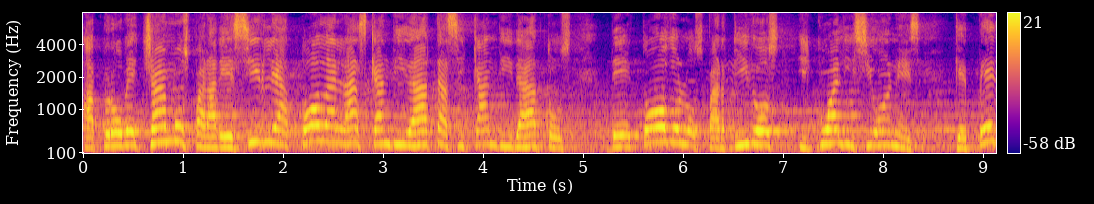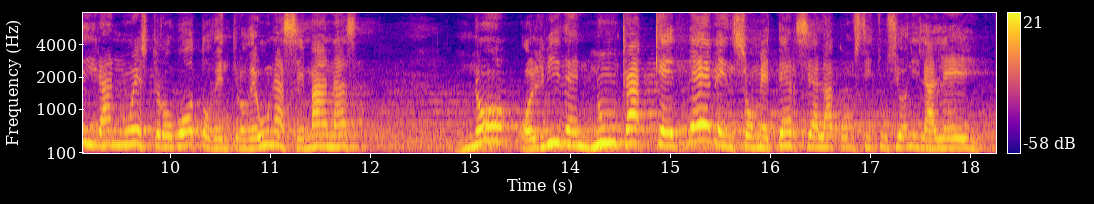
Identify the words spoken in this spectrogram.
aprovechamos para decirle a todas las candidatas y candidatos de todos los partidos y coaliciones que pedirán nuestro voto dentro de unas semanas, no olviden nunca que deben someterse a la Constitución y la ley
